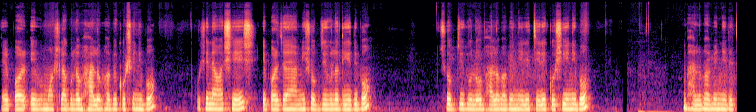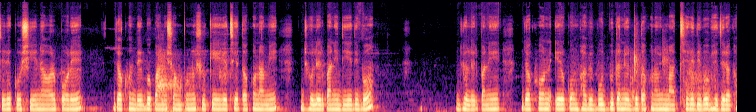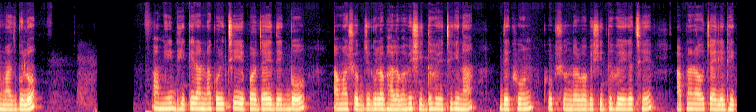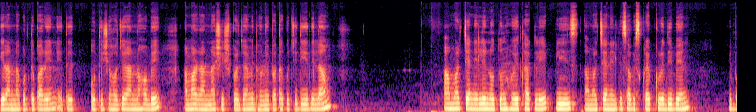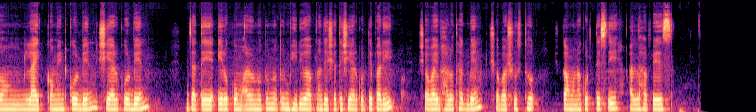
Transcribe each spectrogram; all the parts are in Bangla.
এরপর এই মশলাগুলো ভালোভাবে কষে নিব। কষে নেওয়া শেষ। এ পর্যায়ে আমি সবজিগুলো দিয়ে দিব। সবজিগুলো ভালোভাবে নেড়ে চেড়ে কষিয়ে নিব। ভালোভাবে নেড়ে চেড়ে কষিয়ে নেওয়ার পরে যখন দেখব পানি সম্পূর্ণ শুকিয়ে গেছে, তখন আমি ঝোলের পানি দিয়ে দিব। ঝোলের পানি যখন এরকমভাবে বুদবুদানি উঠবে তখন আমি মাছ ছেড়ে দিব, ভেজে রাখা মাছগুলো। আমি ঢেকে রান্না করেছি, এ পর্যায়ে দেখব আমার সবজিগুলো ভালোভাবে সিদ্ধ হয়েছে কি না দেখুন, খুব সুন্দরভাবে সিদ্ধ হয়ে গেছে। আপনারাও চাইলে ঢেকে রান্না করতে পারেন, এতে অতি সহজে রান্না হবে। আমার রান্না শেষ পর্যায়ে আমি ধনে পাতা কুচি দিয়ে দিলাম। আমার চ্যানেলে নতুন হয়ে থাকলে প্লিজ আমার চ্যানেলটি সাবস্ক্রাইব করে দিবেন এবং লাইক, কমেন্ট করবেন, শেয়ার করবেন, যাতে এরকম আরও নতুন নতুন ভিডিও আপনাদের সাথে শেয়ার করতে পারি। সবাই ভালো থাকবেন, সবার সুস্থ কামনা করতেছি। আল্লাহ হাফেজ।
